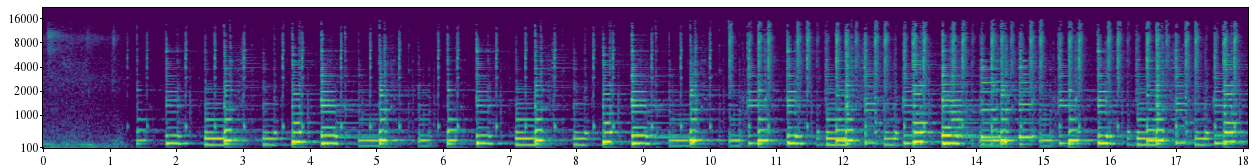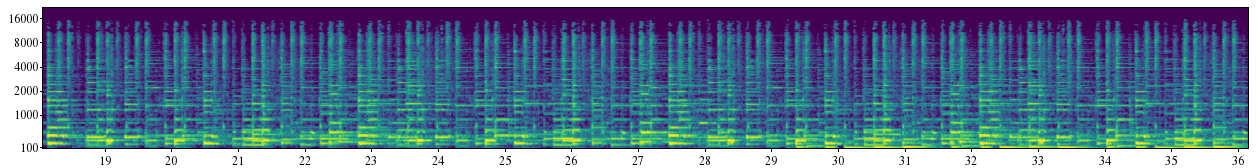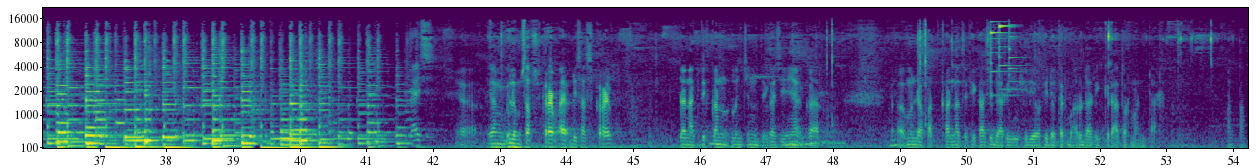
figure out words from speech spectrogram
belum subscribe ayo di subscribe dan aktifkan lonceng notifikasinya agar e, mendapatkan notifikasi dari video-video terbaru dari kreator Mandar mantap.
